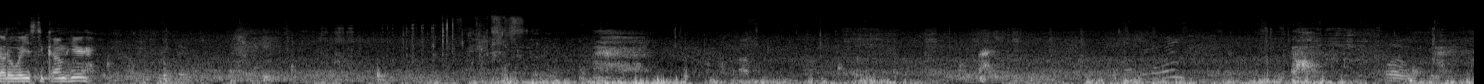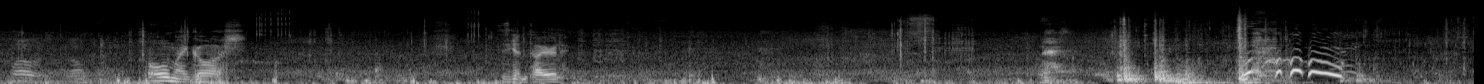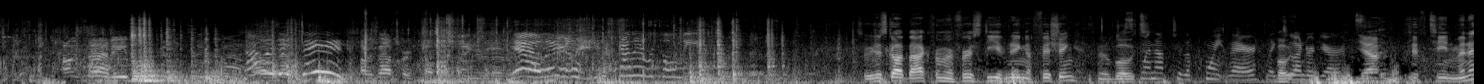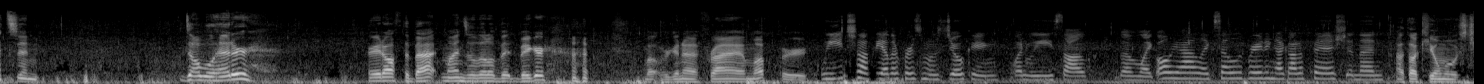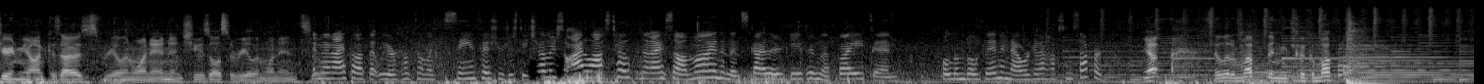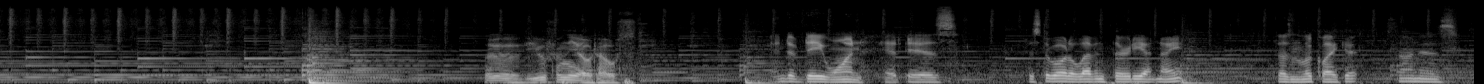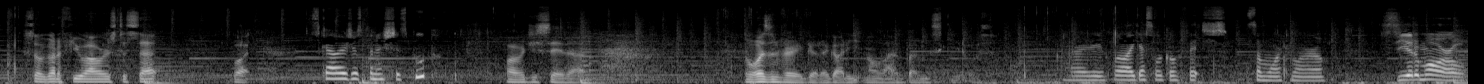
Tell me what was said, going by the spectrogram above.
got a ways to come here. Oh my gosh. He's getting tired. How's that, Abe? Walking at the same time? That was insane! How's that for a couple thing or whatever? Yeah, literally. Skylar ever told me. So we just got back from our first evening of fishing in about Just went up to the point there, like Boat. 200 yards. yeah 15 minutes and double header right off the bat. Mine's a little bit bigger, but we're gonna fry them up or We each thought the other person was joking when we saw them like, oh yeah, like celebrating, I got a fish, and then I thought Kioma was cheering me on because I was reeling one in and she was also reeling one in. So and then I thought that we were hooked on like the same fish or just each other, so I lost hope, and then I saw mine, and then Skylar gave him the fight and pulled them both in, and now we're gonna have some supper. Yep, fill them up and cook them up. Look at the view from the outhouse. End of day one. It is just about 11:30 at night. Doesn't look like it. Sun is still got a few hours to set, but Skylar just finished his poop. why would you say that? It wasn't very good. I got eaten alive by mosquitoes. Alrighty, well I guess we'll go fish some more tomorrow. See you tomorrow.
